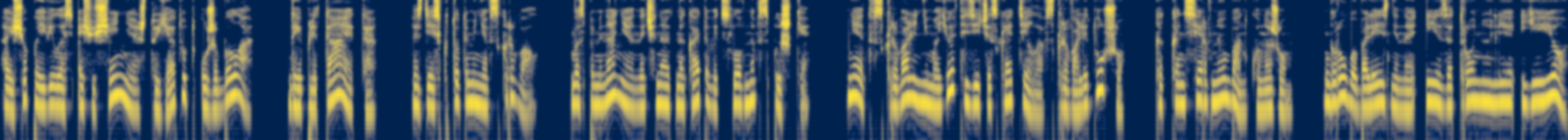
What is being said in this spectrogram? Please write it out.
А еще появилось ощущение, что я тут уже была. Да и плита эта. Здесь кто-то меня вскрывал. Воспоминания начинают накатывать словно вспышки. Нет, вскрывали не мое физическое тело, вскрывали душу, как консервную банку ножом грубо, болезненно, и затронули ее.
